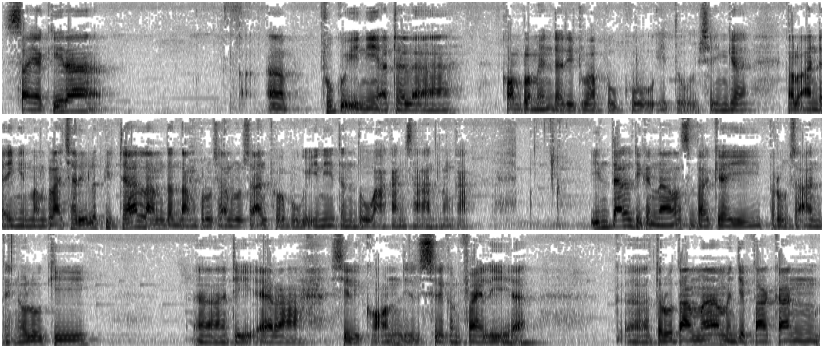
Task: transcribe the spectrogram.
saya kira uh, buku ini adalah komplement dari dua buku itu sehingga kalau Anda ingin mempelajari lebih dalam tentang perusahaan-perusahaan dua buku ini tentu akan sangat lengkap. Intel dikenal sebagai perusahaan teknologi uh, di era Silicon di Silicon Valley ya. Uh, terutama menciptakan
